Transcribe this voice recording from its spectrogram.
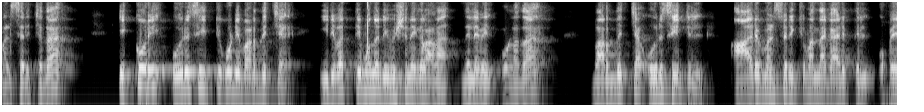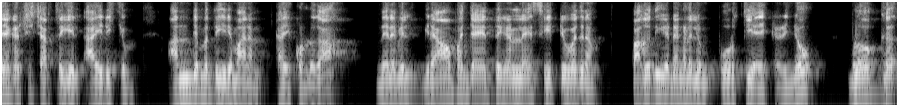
മത്സരിച്ചത്. ഇക്കുറി ഒരു സീറ്റ് കൂടി വർദ്ധിച്ച് ഇരുപത്തിമൂന്ന് ഡിവിഷനുകളാണ് നിലവിൽ ഉള്ളത്. വർദ്ധിച്ച ഒരു സീറ്റിൽ ആര് മത്സരിക്കുമെന്ന കാര്യത്തിൽ ഉഭയകക്ഷി ചർച്ചയിൽ ആയിരിക്കും അന്തിമ തീരുമാനം കൈക്കൊള്ളുക. നിലവിൽ ഗ്രാമപഞ്ചായത്തുകളിലെ സീറ്റ് വിഭജനം പകുതിയിടങ്ങളിലും പൂർത്തിയായി കഴിഞ്ഞു. ബ്ലോക്ക്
